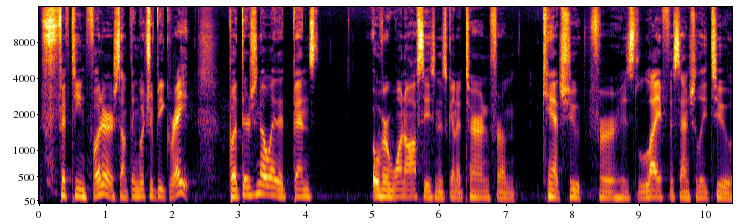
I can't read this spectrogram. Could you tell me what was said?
15 footer or something, which would be great. But there's no way that Ben's over one off season is going to turn from can't shoot for his life essentially to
